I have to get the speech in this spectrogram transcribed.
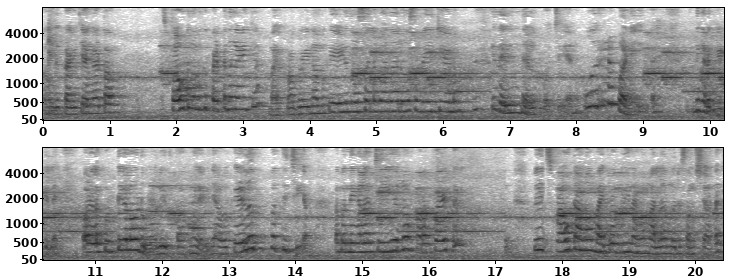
നമുക്ക് കഴിക്കാം കേട്ടോ. സ്പ്രൗട്ട് നമുക്ക് പെട്ടെന്ന് കഴിക്കാം. മൈക്രോഗ്രീൻ നമുക്ക് ഏഴ് ദിവസം അല്ല പതിനാല് ദിവസം വെയിറ്റ് ചെയ്യണം. ഇതെന്ത് എളുപ്പം ചെയ്യാൻ? ഒരു പണിയില്ല. നിങ്ങളുടെ വീട്ടിലെ ഉള്ള കുട്ടികളോട് പോലും ഇത് പറഞ്ഞു കഴിഞ്ഞാൽ അവർക്ക് എളുപ്പത്തിൽ ചെയ്യാം. അപ്പം നിങ്ങൾ ചെയ്യുന്നു ഉറപ്പായിട്ട്. സ്പ്രൗട്ട് ആണോ മൈക്രോഗ്രീൻ ആണോ നല്ലതെന്നൊരു സംശയമാണ്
